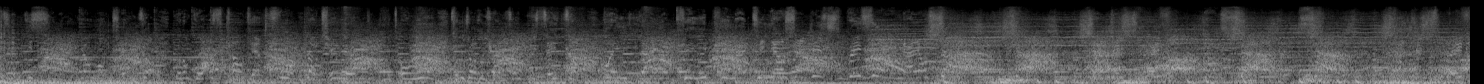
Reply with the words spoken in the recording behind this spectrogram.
真的是要往前走，不能光是靠天赋。老天爷不透明，从小就看谁比谁早。未来一拼，爱情要山珍西北风，爱要山山山珍西北风，山山山珍西北风，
